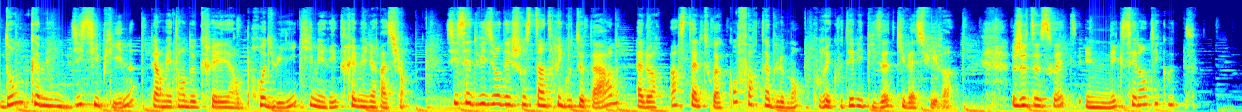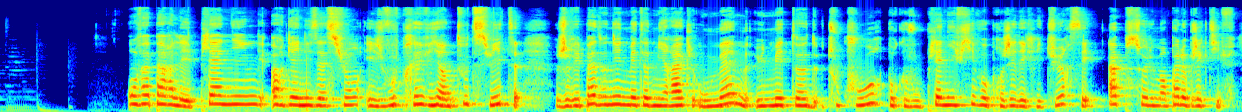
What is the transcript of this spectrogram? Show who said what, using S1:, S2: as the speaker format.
S1: Donc comme une discipline permettant de créer un produit qui mérite rémunération. Si cette vision des choses t'intrigue ou te parle, alors installe-toi confortablement pour écouter l'épisode qui va suivre. Je te souhaite une excellente écoute. On va parler planning, organisation et je vous préviens tout de suite, je ne vais pas donner une méthode miracle ou même une méthode tout court pour que vous planifiez vos projets d'écriture, c'est absolument pas l'objectif.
